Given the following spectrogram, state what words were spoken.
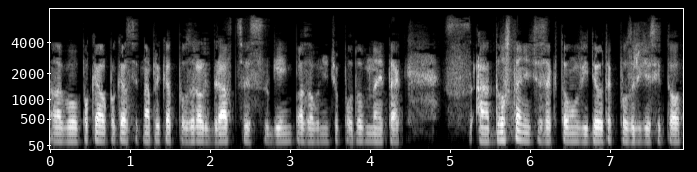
lebo pokiaľ, pokiaľ ste napríklad pozerali draft cez Game Pass alebo niečo podobné, tak a dostanete sa k tomu videu, tak pozrite si to,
